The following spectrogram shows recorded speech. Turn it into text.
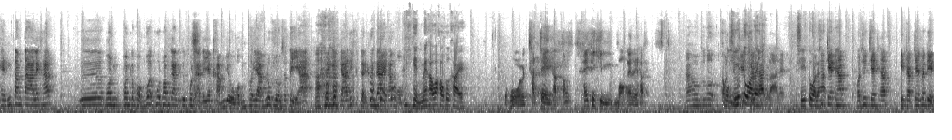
เห็นตามตาเลยครับคือพลพลกับผมพูดพูดพร้อมกันคือพลอาจจะยังขำอยู่ผมพยายามรวบรวมสติฮะอะในเหตุการณ์ที่เกิดขึ้นได้ครับผมเห็นไหมครับว่าเขาคือใครโอ้โหชัดเจนครับ ต้องให้พี่คิมบอกได้เลยครับเอาต้องผมชี้ตัวเลยครับเวลาเลยชี้ตัตัววเลเลยยคฮะรับเจ็ดครับคนชื่อเจ็ดครับติดครับเจ็ดบัณฑิต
